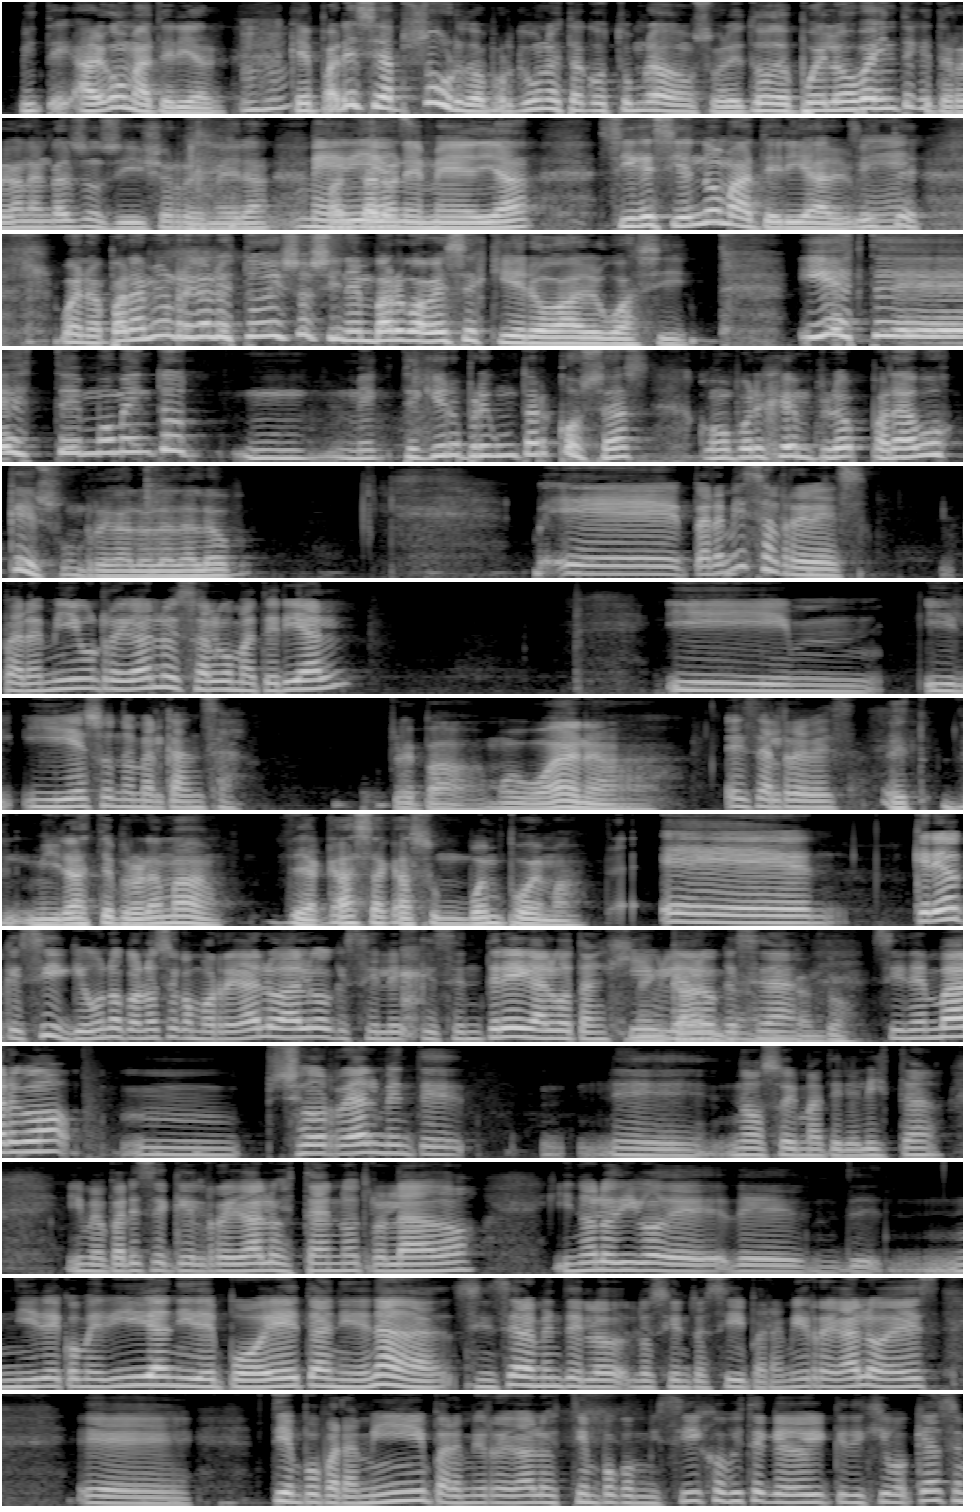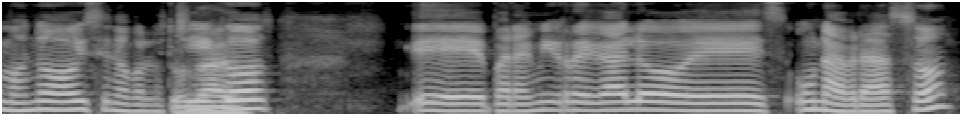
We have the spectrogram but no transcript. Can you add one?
¿Viste? Algo material. Que parece absurdo, porque uno está acostumbrado, sobre todo después de los 20, que te regalan calzoncillos, remera, pantalones media. Sigue siendo material, Sí. ¿viste? Bueno, para mí un regalo es todo eso, sin embargo, a veces quiero algo así. Y este, este momento me- te quiero preguntar cosas, como por ejemplo, para vos, ¿qué es un regalo, La La Love? Eh, para mí es al revés. Para mí un regalo es algo material y, y, y eso no me alcanza. Epa, muy buena. Es al revés. Est- mirá este programa, de acá sacas un buen poema. Eh, creo que sí, que uno conoce como regalo algo que se le, que se entrega, algo tangible, algo que se da. Sin embargo, mm, yo realmente eh, no soy materialista y me parece que el regalo está en otro lado. Y no lo digo de, de- de- ni de comedia, ni de poeta, ni de nada. Sinceramente lo, lo siento así. Para mí regalo es eh, tiempo para mí, para mí regalo es tiempo con mis hijos. Viste que hoy que dijimos, ¿qué hacemos? No, hoy ceno con los Total. chicos. Eh, para mí regalo es un abrazo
